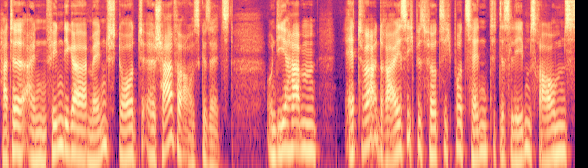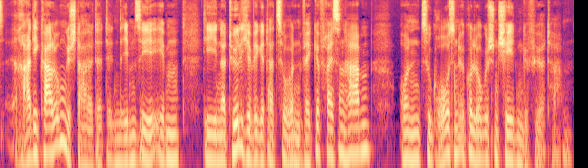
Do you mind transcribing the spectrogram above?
hatte ein findiger Mensch dort äh, Schafe ausgesetzt. Und die haben etwa 30 bis 40 Prozent des Lebensraums radikal umgestaltet, indem sie eben die natürliche Vegetation weggefressen haben und zu großen ökologischen Schäden geführt haben.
